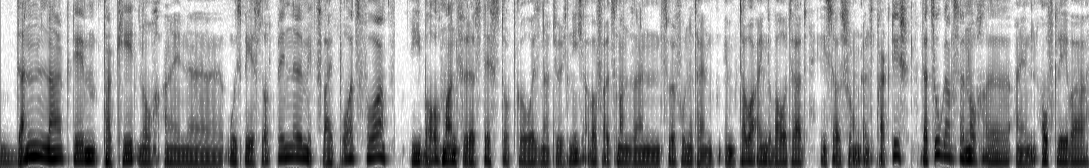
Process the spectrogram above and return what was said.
Dann lag dem Paket noch eine USB-Slotbinde mit zwei Ports vor. Die braucht man für das Desktop-Gehäuse natürlich nicht, aber falls man seinen 1200er im, im, Tower eingebaut hat, ist das schon ganz praktisch. Dazu gab es dann noch äh, einen Aufkleber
